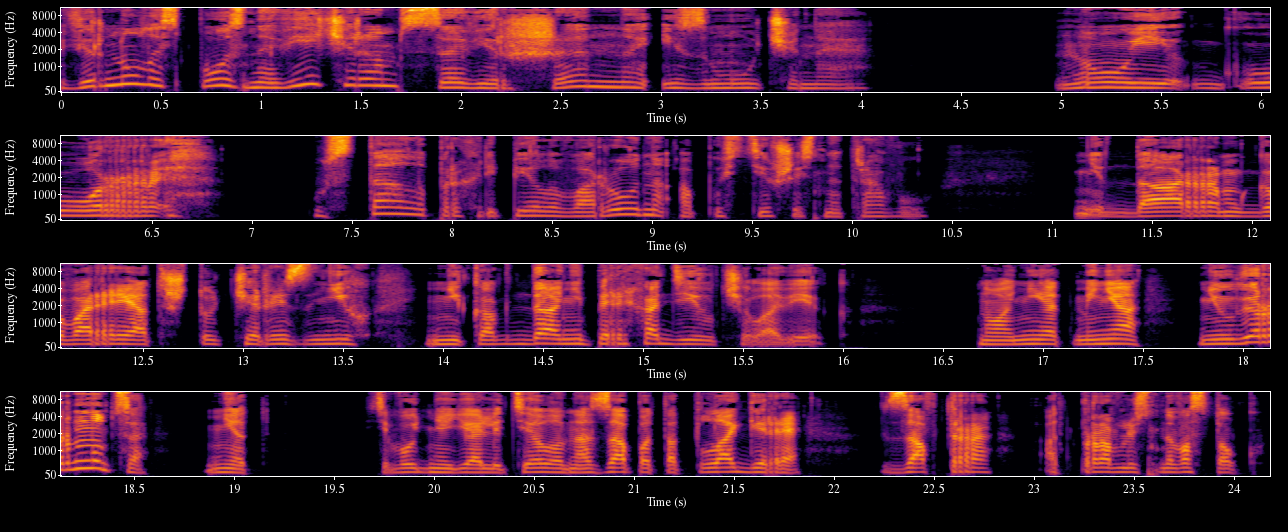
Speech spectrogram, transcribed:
вернулась поздно вечером, совершенно измученная. «Ну и горы!» — устало прохрипела ворона, опустившись на траву. Недаром говорят, что через них никогда не переходил человек. Но они от меня не увернутся. Нет, сегодня я летела на запад от лагеря, завтра отправлюсь на восток.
